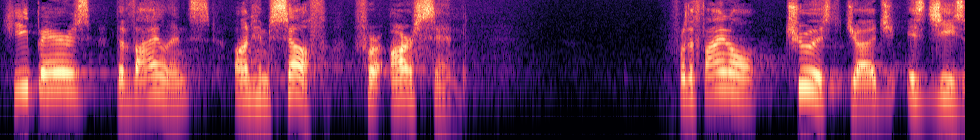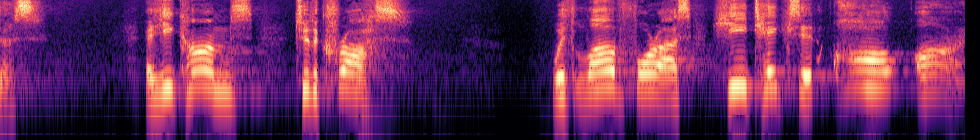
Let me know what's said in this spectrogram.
He bears the violence on himself for our sin. For the final, truest judge is Jesus. And he comes to the cross with love for us. He takes it all on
